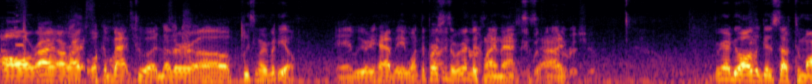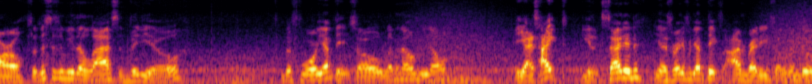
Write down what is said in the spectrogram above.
All right, all right. Welcome back to another uh, police alert video, and we already have a want the person, so we're gonna decline that. So I, we're gonna do all the good stuff tomorrow. So this is gonna be the last video before the update. So let me know if you know. Are you guys hyped? You guys excited? You guys ready for the updates? I'm ready. So we're gonna do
